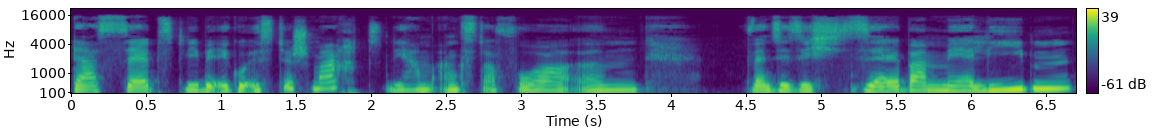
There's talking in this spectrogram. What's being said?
dass Selbstliebe egoistisch macht. Die haben Angst davor, ähm, wenn sie sich selber mehr lieben,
